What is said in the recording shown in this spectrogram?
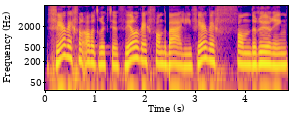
ver weg van alle drukte, ver weg van de balie, ver weg van de reuring.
